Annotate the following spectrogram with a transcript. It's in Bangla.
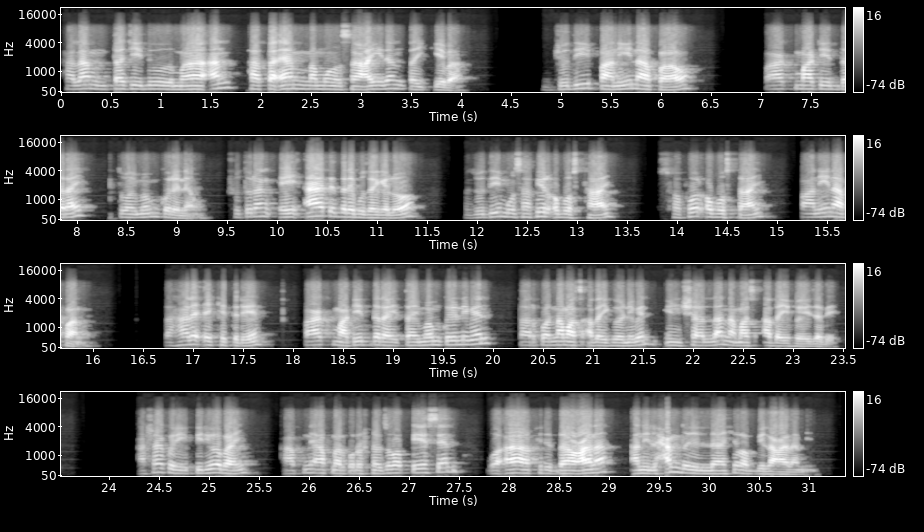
ফালাম তাজিদু মা মাআন ফাতায়াম্মামু সাঈদান তাইয়্যিবা। যদি পানি না পাও, পাক মাটির দ্বারাই তৈমম করে নাও। সুতরাং এই আয়াতের দ্বারা বোঝা গেল, যদি মুসাফির অবস্থায় সফর অবস্থায় পানি না পান তাহলে এক্ষেত্রে পাক মাটির দ্বারাই তাইমম করে নেবেন তারপর নামাজ আদায় করে নেবেন ইনশাল্লাহ নামাজ আদায় হয়ে যাবে। আশা করি প্রিয় ভাই, আপনি আপনার প্রশ্নের জবাব পেয়েছেন। ও আনিল হামদুলিল্লাহি রাব্বিল আলামিন।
